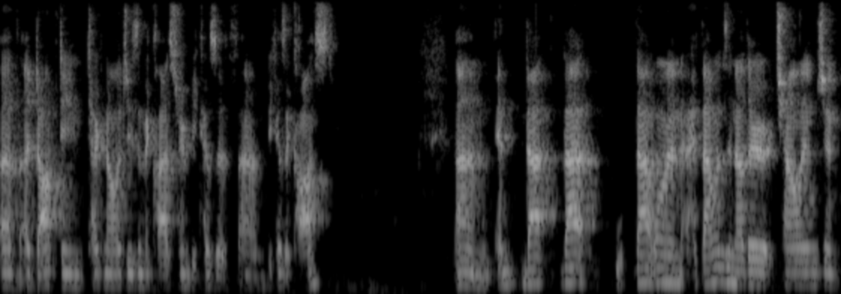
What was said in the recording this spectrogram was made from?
of adopting technologies in the classroom because of um, because of cost, um, and that that that one that one's another challenge and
